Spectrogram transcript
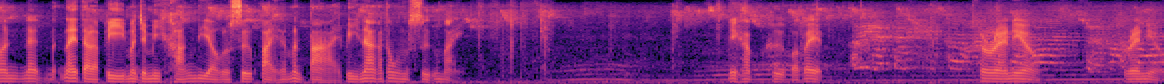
มันในในแต่ละปีมันจะมีครั้งเดียวเราซื้อไปแล้วมันตาย ปีหน้าก็ต้องมาซื้อใหม่ นี่ครับคือประเภท perennial perennial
